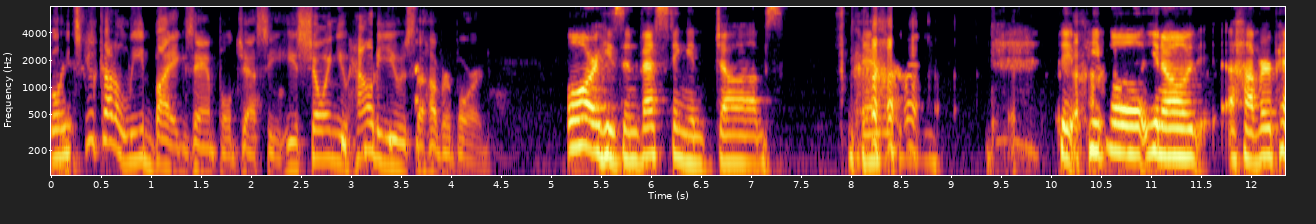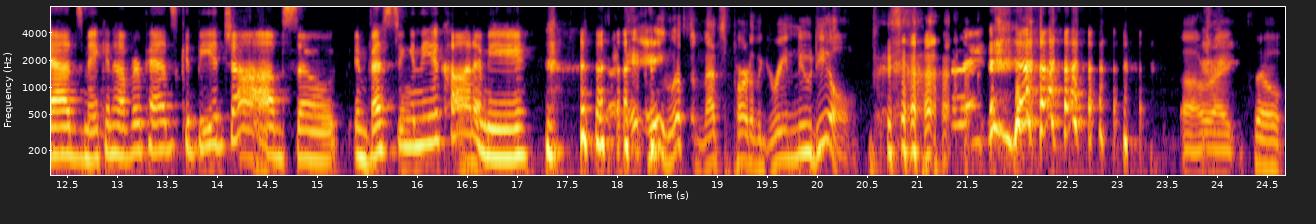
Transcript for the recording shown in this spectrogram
Well, he's got to lead by example, Jesse. He's showing you how to use the hoverboard. Or he's investing in jobs. Pe- People, you know, hover pads, making hover pads could be a job. So investing in the economy, hey, hey, listen, that's part of the Green New Deal. right? All right. So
